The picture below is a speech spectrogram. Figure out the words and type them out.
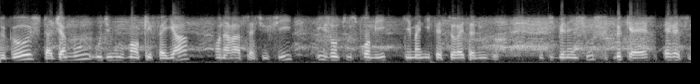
de gauche, Tajamou, ou du mouvement Kefaya, en arabe ça suffit, ils ont tous promis qu'ils manifesteraient à nouveau. Le Caire, RFI.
